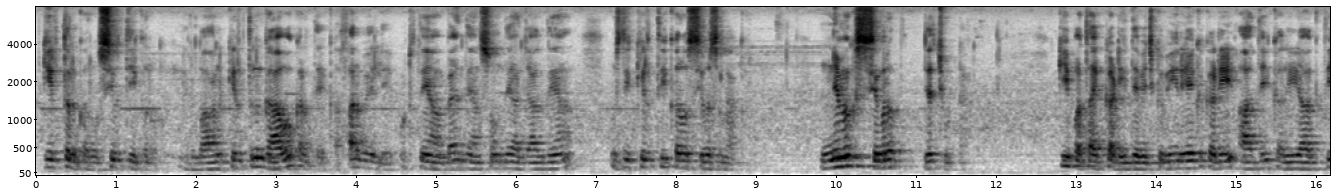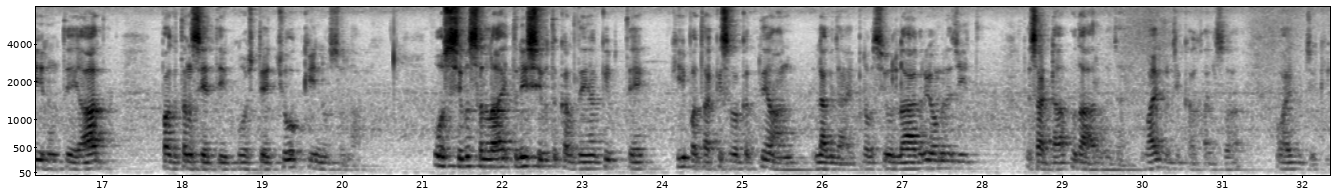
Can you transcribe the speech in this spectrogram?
ਕੀਰਤਨ ਕਰੋ, ਸਿਵਤੀ ਕਰੋ। ਨਿਰਵਾਣ ਕੀਰਤਨ ਗਾਵੋ ਕਰਤੇ ਕਾ ਹਰ ਵੇਲੇ ਉੱਠਦਿਆਂ, ਬਹਿੰਦਿਆਂ, ਸੌਂਦਿਆਂ, ਜਾਗਦਿਆਂ ਉਸ ਦੀ ਕੀਰਤੀ ਕਰੋ, ਸਿਵ ਸਲਾਹ ਕਰੋ। ਨਿਮਕ ਸਿਮਰਤ ਜਿਤ ਛੁਟੈ। ਕੀ ਪਤਾ ਇੱਕ ਘੜੀ ਦੇ ਵਿੱਚ ਕਬੀਰ, ਇੱਕ ਘੜੀ ਆਦੀ ਕਰੀ ਆਗਤੀ ਹੁਣ ਤੇ ਆਦ, ਭਗਤਨ ਸੇਤੀ ਕੋਸ਼ਟੇ ਚੋਕੀ ਨੂੰ ਸੁਲਾ ਉਹ ਸਿਵ ਸਲਾਹ ਇਤਨੀ ਸਿਵਤ ਕਰਦੇ ਆ ਕਿ ਤੇ ਕੀ ਪਤਾ ਕਿਸ ਵਕਤ ਧਿਆਨ ਲੱਗ ਜਾਏ। ਪ੍ਰਭ ਸਿਓ ਲਾਗ ਰਹੇ ਹੋ ਮੇਰੇ ਜੀਤ ਤੇ ਸਾਡਾ ਉਧਾਰ ਹੋ ਜਾਏ। ਵਾਹਿਗੁਰੂ ਜੀ ਕਾ ਖਾਲਸਾ, ਵਾਹਿਗੁਰੂ ਜੀ ਕੀ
